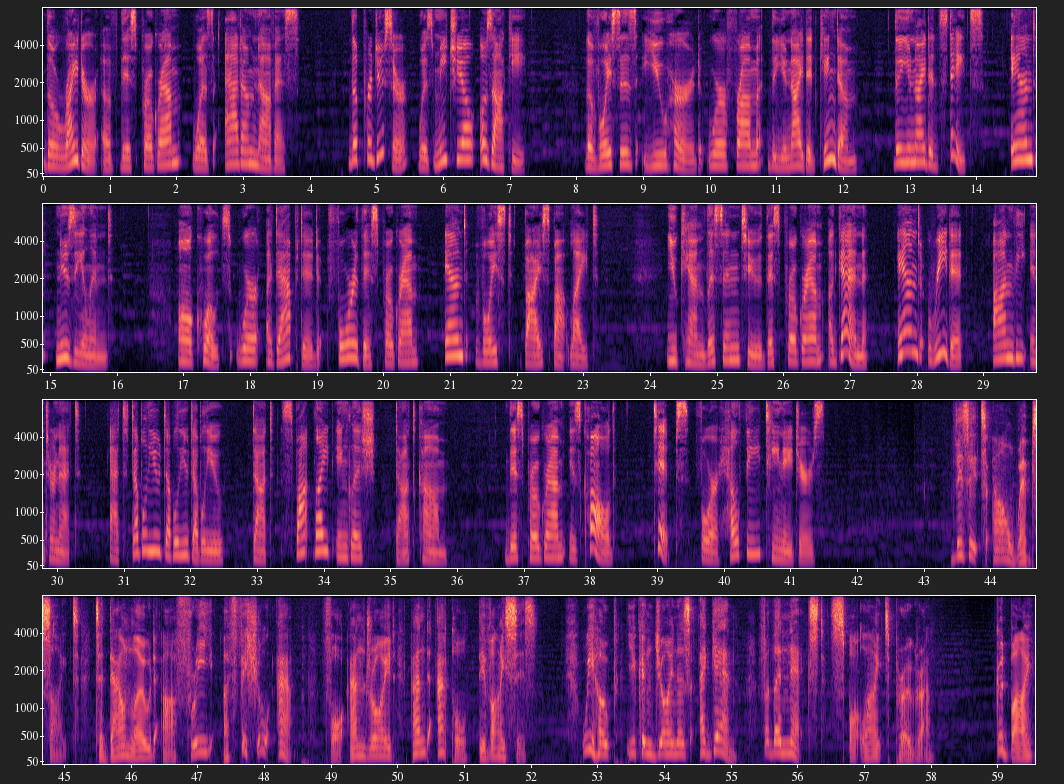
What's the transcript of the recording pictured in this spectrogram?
The writer of this program was Adam Navis. The producer was Michio Ozaki. The voices you heard were from the United Kingdom, the United States, and New Zealand. All quotes were adapted for this program and voiced by Spotlight. You can listen to this program again and read it on the internet at www.spotlightenglish.com. This program is called Tips for Healthy Teenagers. Visit our website to download our free official app for Android and Apple devices. We hope you can join us again for the next Spotlight programme. Goodbye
